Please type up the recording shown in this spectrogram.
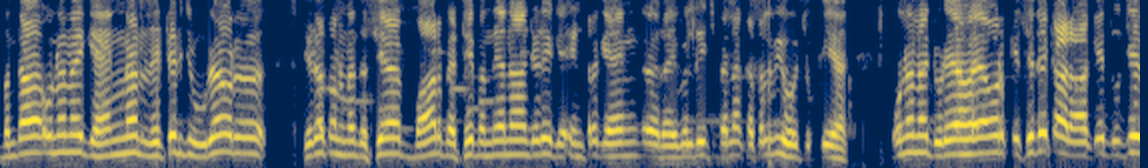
ਬੰਦਾ ਉਹਨਾਂ ਨਾਲ ਗੈਂਗ ਨਾਲ ਰਿਲੇਟਡ ਜ਼ਰੂਰ ਹੈ ਔਰ ਜਿਹੜਾ ਤੁਹਾਨੂੰ ਮੈਂ ਦੱਸਿਆ ਬਾਹਰ ਬੈਠੇ ਬੰਦਿਆਂ ਨਾਲ ਜਿਹੜੇ ਇੰਟਰ ਗੈਂਗ ਰਾਈਵਲਰੀ ਚ ਪਹਿਲਾਂ ਕਤਲ ਵੀ ਹੋ ਚੁੱਕੇ ਆ ਉਹਨਾਂ ਨਾਲ ਜੁੜਿਆ ਹੋਇਆ ਔਰ ਕਿਸੇ ਦੇ ਘਰ ਆ ਕੇ ਦੂਜੇ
